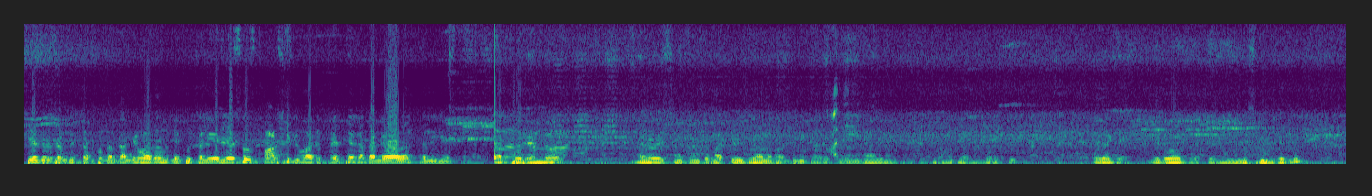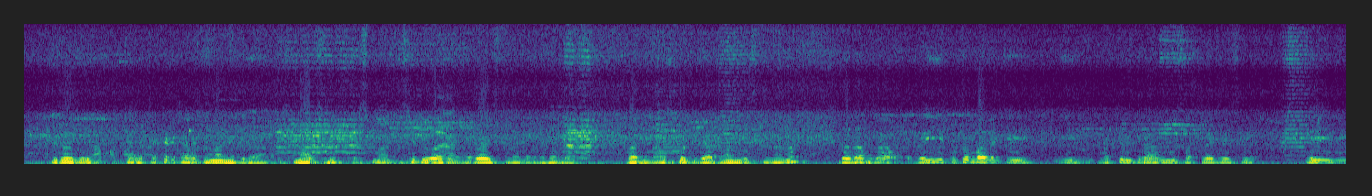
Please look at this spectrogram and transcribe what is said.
కేంద్ర సమితి తరఫున ధన్యవాదాలు మీకు తెలియజేస్తూ స్మార్ట్ సిటీ వారికి ప్రత్యేక ధన్యవాదాలు తెలియజేస్తున్నాను ఆధ్వర్యంలో నిర్వహించినటువంటి మట్టి విగ్రహాల పంపిణీ కార్యక్రమాన్ని పాల్గొన్నటువంటి ప్రముఖులందరికీ అలాగే నిర్వాహకులకి నా మనస్మంజులు ఈరోజు చాలా చక్కటి కార్యక్రమాన్ని కూడా స్మార్ట్ సిటీ స్మార్ట్ సిటీ వారు నిర్వహిస్తున్నందుకు నిజంగా వారిని మనస్ఫూర్తిగా అభినందిస్తున్నాను. దాదాపుగా వెయ్యి కుటుంబాలకి ఈ మట్టి విగ్రహాలను సప్లై చేసి వెయ్యి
